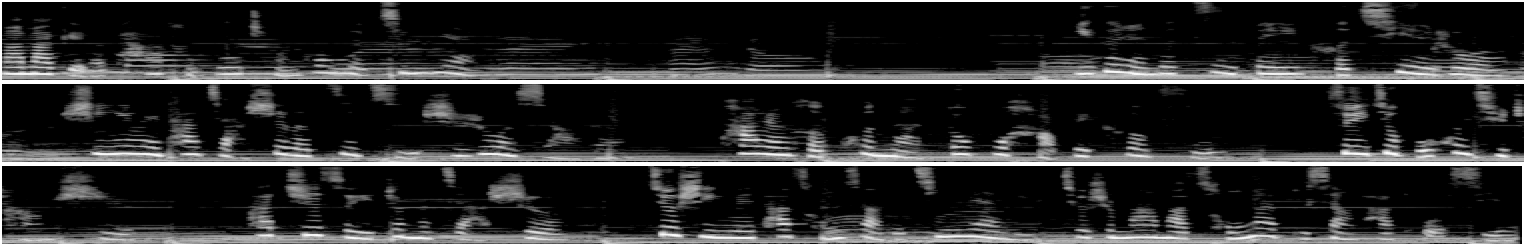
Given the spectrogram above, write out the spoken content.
妈妈给了他很多成功的经验。一个人的自卑和怯弱，是因为他假设了自己是弱小的，他人和困难都不好被克服，所以就不会去尝试。他之所以这么假设，就是因为他从小的经验里，就是妈妈从来不向他妥协，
